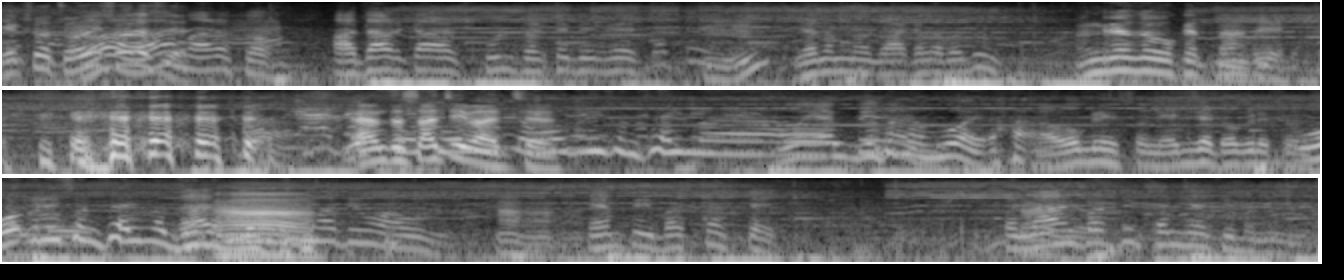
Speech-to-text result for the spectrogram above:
એકસો ચોવીસ વર્ષ. છે? મારા આધાર કાર્ડ સ્કૂલ સર્ટિફિકેટ જન્મનો દાખલા બધું. અંગ્રેજો વખતના છે એમ તો સાચી વાત છે. ઓગણીસો ને એક્ઝેક્ટ ઓગણીસો હા. આવું. હા હા એમપી બસ સ્ટેટ પણ નાનપણથી સંન્યાસી બની ગયો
